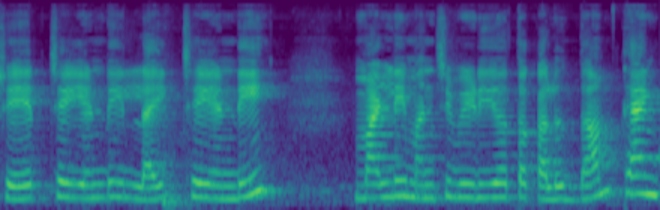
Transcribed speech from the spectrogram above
షేర్ చేయండి లైక్ చేయండి. మళ్ళీ మంచి వీడియోతో కలుద్దాం. థ్యాంక్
